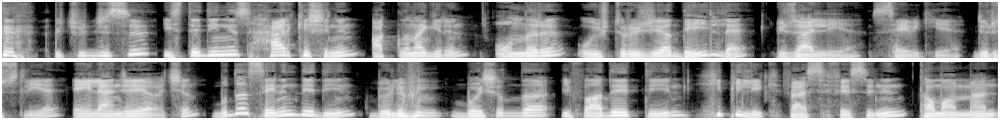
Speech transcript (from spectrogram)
Üçüncüsü istediğiniz her kişinin aklına girin. Onları uyuşturucuya değil de güzelliğe, sevgiye, dürüstlüğe, eğlenceye açın. Bu da senin dediğin bölümün başında ifade ettiğin hippilik felsefesinin tamamen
